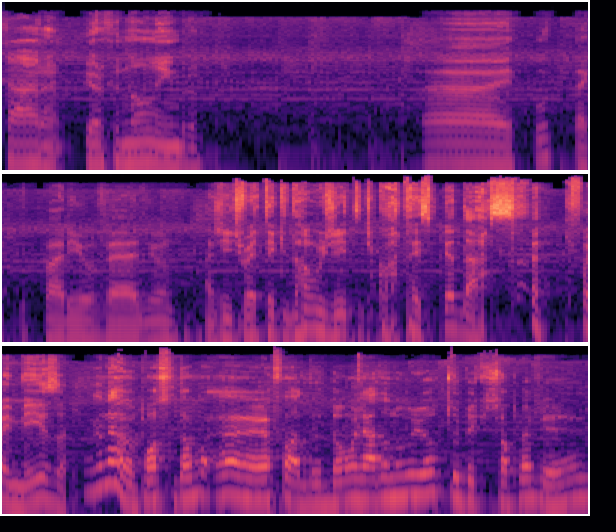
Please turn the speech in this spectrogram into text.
Cara, pior que eu não lembro. Ai, puta que pariu, velho. A gente vai ter que dar um jeito de cortar esse pedaço. que foi zo- Não, eu posso dar uma. É, eu ia falar, dar uma olhada no YouTube aqui só pra ver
